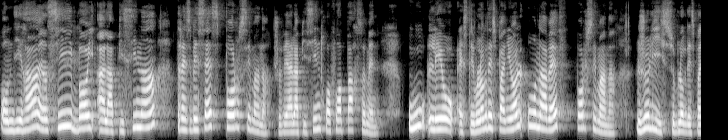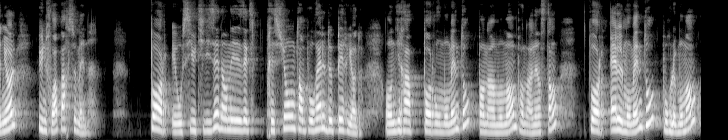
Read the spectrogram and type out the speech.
On dira ainsi voy a la piscina tres veces por semana. Je vais à la piscine trois fois par semaine. Ou leo este blog d'espagnol una vez por semana. Je lis ce blog d'espagnol une fois par semaine. Por est aussi utilisé dans des expressions temporelles de période. On dira por un momento, pendant un moment, pendant un instant, por el momento, pour le moment,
